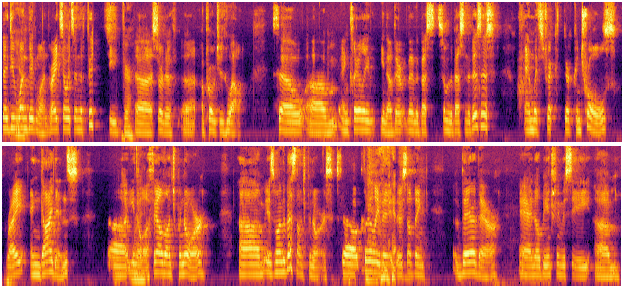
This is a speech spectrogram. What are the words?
they do yeah. one big one, right? So it's an efficiency uh, sort of uh, approach as well. So, um, and clearly, you know, they're, they're the best, some of the best in the business. And with stricter controls, right, and guidance, uh, you right. know, a failed entrepreneur um, is one of the best entrepreneurs. So clearly, they, yeah. there's something there there, and it'll be interesting to see um,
